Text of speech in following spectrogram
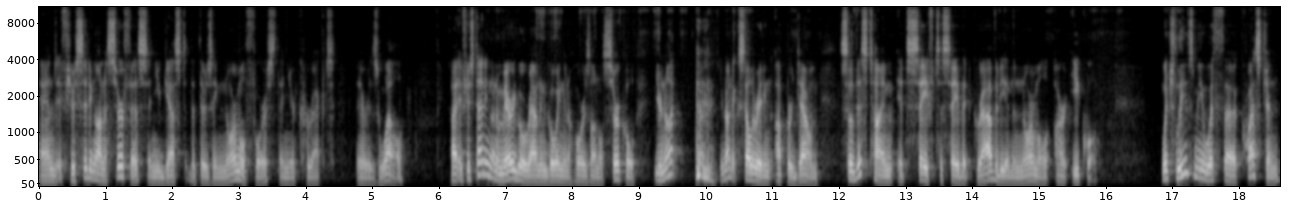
And if you're sitting on a surface and you guessed that there's a normal force, then you're correct there as well. Uh, if you're standing on a merry-go-round and going in a horizontal circle, you're not, you're not accelerating up or down. So this time it's safe to say that gravity and the normal are equal. Which leaves me with a question,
